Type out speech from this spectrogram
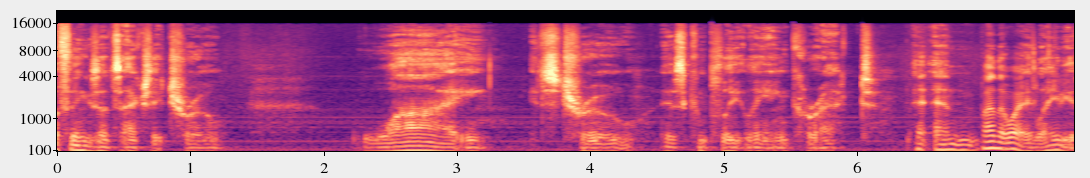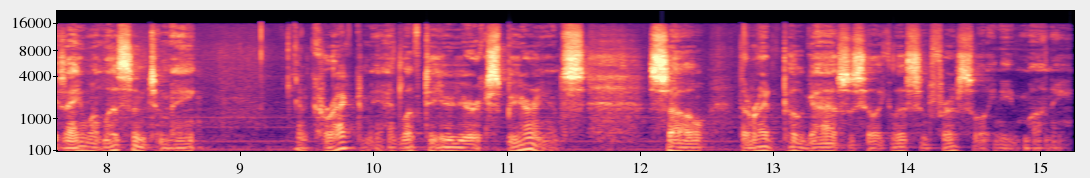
of things that's actually true. Why it's true is completely incorrect. And by the way, ladies, anyone listen to me, correct me. I'd love to hear your experience. So the red pill guys will say, like, listen, first of all, you need money.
